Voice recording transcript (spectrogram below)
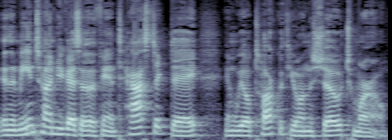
In the meantime, you guys have a fantastic day, and we'll talk with you on the show tomorrow.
